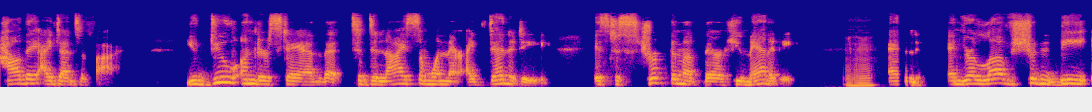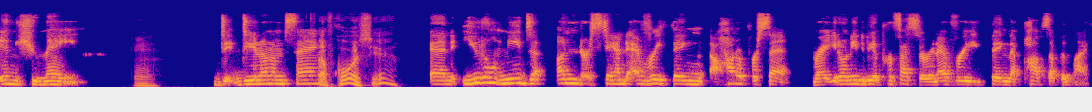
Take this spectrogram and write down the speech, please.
how they identify. You do understand that to deny someone their identity is to strip them of their humanity, mm-hmm. and and your love shouldn't be inhumane. Mm. Do, do you know what I'm saying? Of course, yeah. And you don't need to understand everything 100%, right? You don't need to be a professor in everything that pops up in life,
